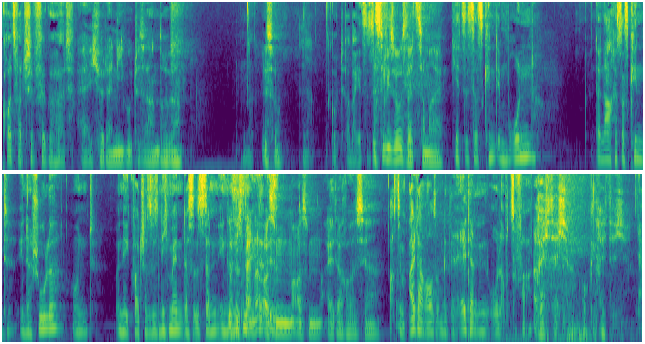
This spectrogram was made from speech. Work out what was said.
Kreuzfahrtschiffe gehört. Ja, ich höre da nie gute Sachen drüber. Ist so. Ja, gut, aber jetzt ist, Ist das, sowieso das letzte Mal. jetzt ist das Kind im Brunnen. Danach ist das Kind in der Schule und nee, Quatsch, das ist nicht mehr, das ist dann irgendwie Das nicht ist dann mehr, aus ist dem, aus dem Alter raus, ja. aus dem Alter raus, um mit den Eltern in den Urlaub zu fahren. Richtig. Okay. Richtig. Ja.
